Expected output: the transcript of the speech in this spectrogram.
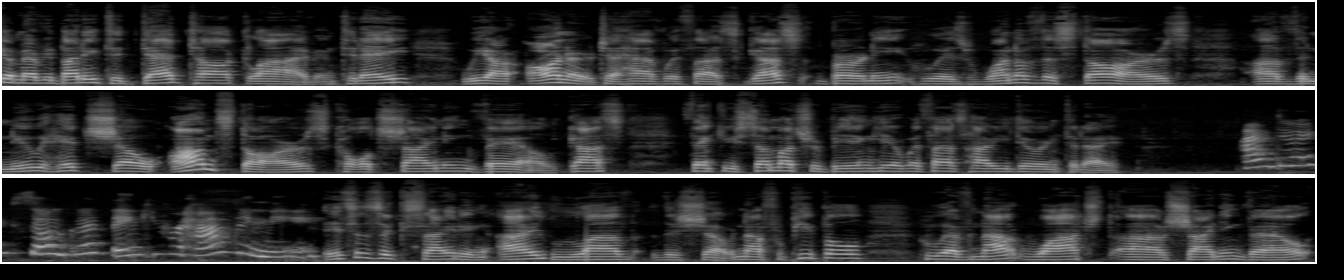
Welcome, everybody, to Dead Talk Live. And today we are honored to have with us Gus Birney, who is one of the stars of the new hit show on Starz called Shining Vale. Gus, thank you so much for being here with us. How are you doing today? I'm doing so good. Thank you for having me. This is exciting. I love the show. Now, for people who have not watched uh, Shining Vale,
